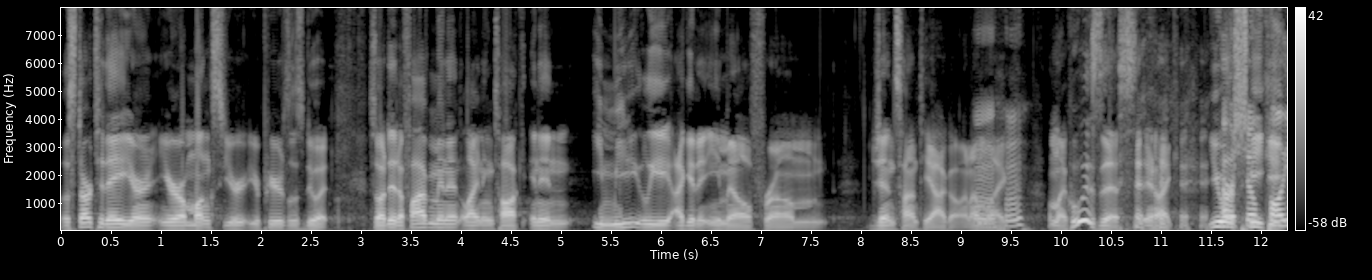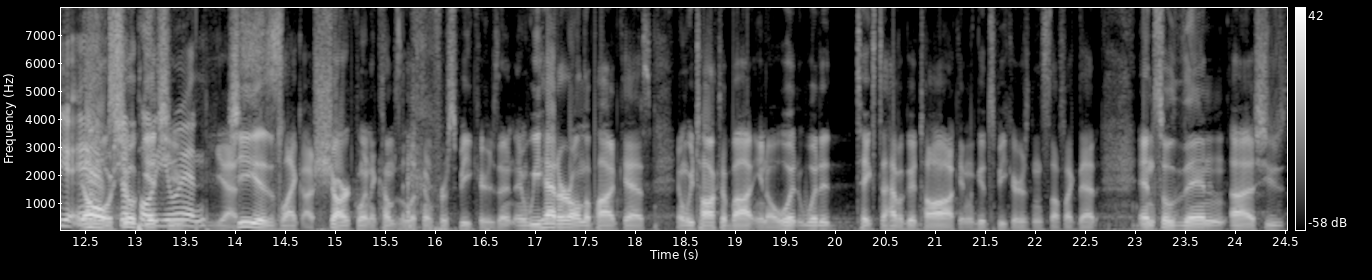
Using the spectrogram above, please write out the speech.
let's start today. You're you're amongst your your peers. Let's do it. So I did a five minute lightning talk, and then immediately I get an email from Jen Santiago, and I'm like, mm-hmm. I'm like, who is this? And you're like, you Mm-hmm. Oh, are she'll pull you in. Oh, She'll she'll, pull get you in. Yes. She is like a shark when it comes to looking for speakers, and, and we had her on the podcast, and we talked about you know what what it takes to have a good talk and good speakers and stuff like that. And so then uh, she's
